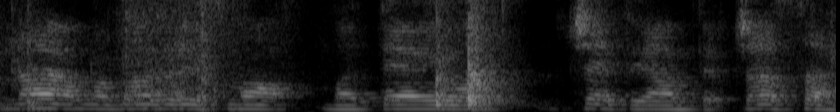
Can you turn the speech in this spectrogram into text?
naravno dobili smo bateriju od 4 amper časa.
